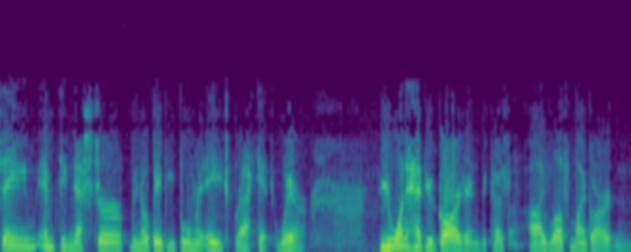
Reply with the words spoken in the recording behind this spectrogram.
same empty nester you know baby boomer age bracket where you want to have your garden because i love my garden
